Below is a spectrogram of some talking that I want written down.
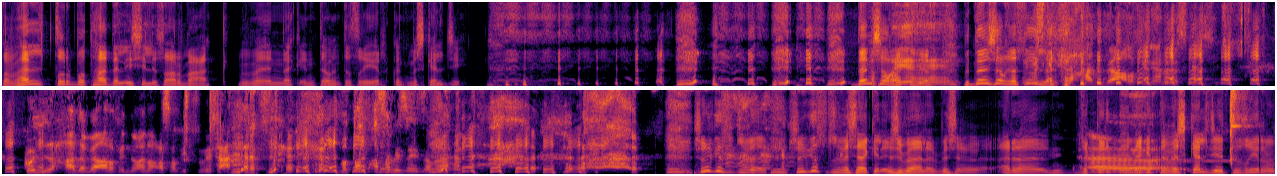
طب هل تربط هذا الإشي اللي صار معك بما إنك أنت وأنت صغير كنت مشكلجي. دنشرك اليوم بدي انشر غسيلك كل حدا بيعرف إني أنا بشكلجي كل حدا بيعرف إنه أنا عصبي مش عارف. بطلت عصبي زي زمان. شو قصة. شو قصة المشاكل اجمالا؟ مش أنا ذكرتني إنك أنت آه. مشكلجي وأنت صغير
